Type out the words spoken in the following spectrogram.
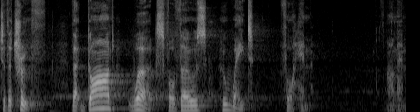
to the truth that God works for those who wait for him. Amen.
